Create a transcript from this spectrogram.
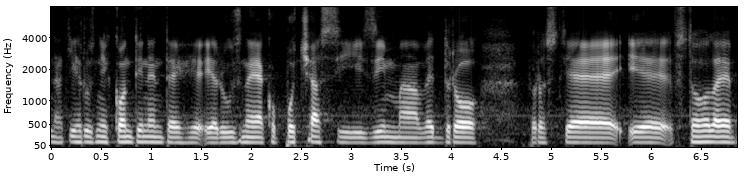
na těch různých kontinentech, je, je různé jako počasí, zima, vedro, prostě je z tohle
